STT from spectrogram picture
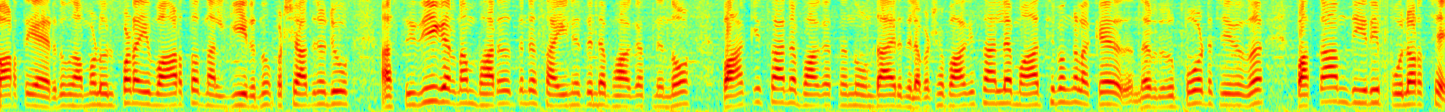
വാർത്തയായിരുന്നു. നമ്മൾ ഉൾപ്പെടെ ഈ വാർത്ത നൽകിയിരുന്നു. പക്ഷേ അതിനൊരു സ്ഥിരീകരണം ഭാരതത്തിന്റെ സൈന്യത്തിന്റെ ഭാഗത്ത് നിന്നോ പാകിസ്ഥാന്റെ ഭാഗത്ത് നിന്നോ ഉണ്ടായിരുന്നില്ല. പക്ഷേ പാകിസ്ഥാനിലെ മാധ്യമങ്ങളൊക്കെ റിപ്പോർട്ട് ചെയ്തത് പത്താം തീയതി പുലർച്ചെ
